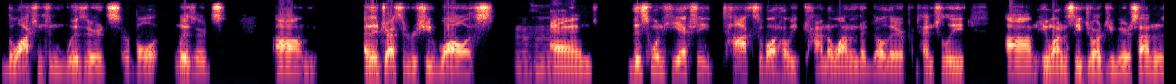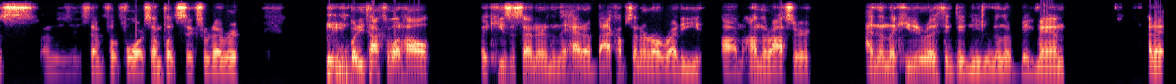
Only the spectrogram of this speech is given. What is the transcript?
the Washington Wizards or Bull- Wizards, um, and they drafted Rasheed Wallace. Mhm. And this one, he actually talks about how he kind of wanted to go there potentially. Um, he wanted to see Gheorghe Muresan, who's I mean, seven foot four, seven foot six, or whatever. but he talks about how like he's a center, and then they had a backup center already um, on the roster, and then like he didn't really think they needed another big man. And I,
